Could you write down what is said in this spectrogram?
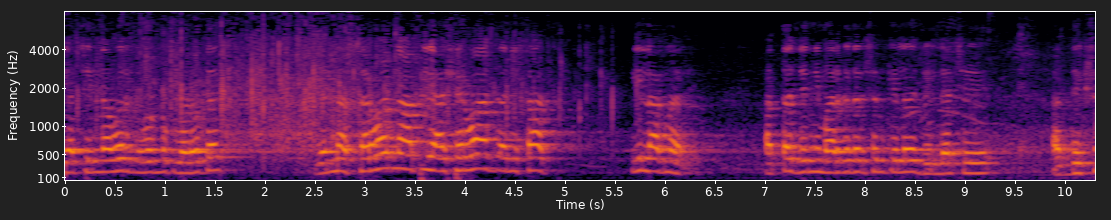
या चिन्हावर निवडणूक लढवत आहेत यांना सर्वांना आपली आशीर्वाद आणि साथ ही लागणार आहे. आता ज्यांनी मार्गदर्शन केलं जिल्ह्याचे अध्यक्ष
